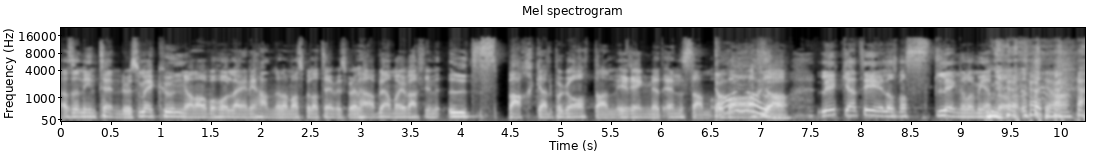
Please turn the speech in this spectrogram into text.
alltså Nintendo som är kungarna av att hålla en i handen när man spelar tv-spel. Här blir man ju verkligen utsparkad på gatan i regnet ensam. Ja, och bara, ja, ja. lycka till och så bara slänger de igen dörren. Ja.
